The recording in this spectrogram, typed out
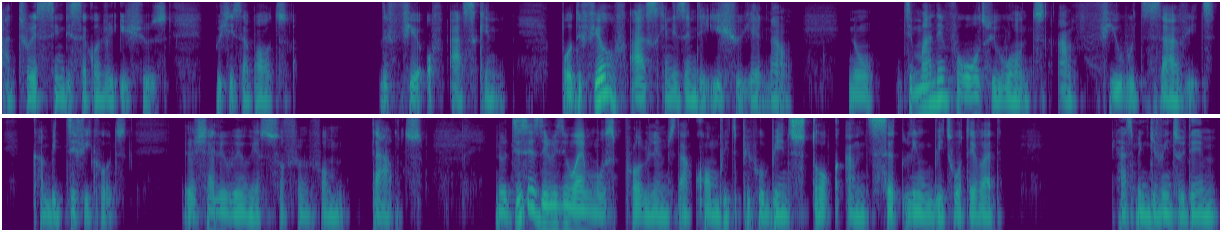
addressing the secondary issues which is about the fear of asking. But the fear of asking isn't the issue here now. You know demanding for what we want and feel we deserve it can be difficult especially when we are suffering from doubt. You know, this is the reason why most problems that come with people being stuck and settling with whatever has been given to them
